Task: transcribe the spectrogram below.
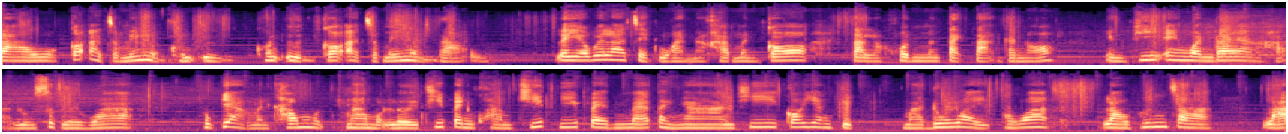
เราก็อาจจะไม่เหมือนคนอื่น คนอื่นก็อาจจะไม่เหมือนเรา ระยะเวลา 7 วันนะคะ มันก็แต่ละคนมันแตกต่างกันเนาะ อย่างพี่เองวันแรกอะค่ะ รู้สึกเลยว่าทุกอย่างมันเข้าหมดมาหมดเลยที่เป็นความคิดที่เป็นแม้แต่งานที่ก็ยังติดมาด้วย เพราะว่าเราเพิ่งจะละ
